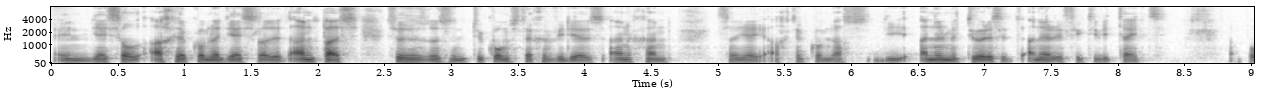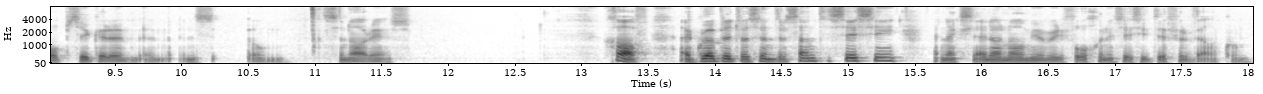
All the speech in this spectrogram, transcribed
en jy sal agterkom dat jy sal dit aanpas soos ons in toekomstige video's aangaan sal jy agterkom dat die ander metodes het ander effektiwiteit op op sekere in scenario's. Gaaf. Ek hoop dit was 'n interessante sessie en ek sien uit daarna om jou by die volgende sessie te verwelkom.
